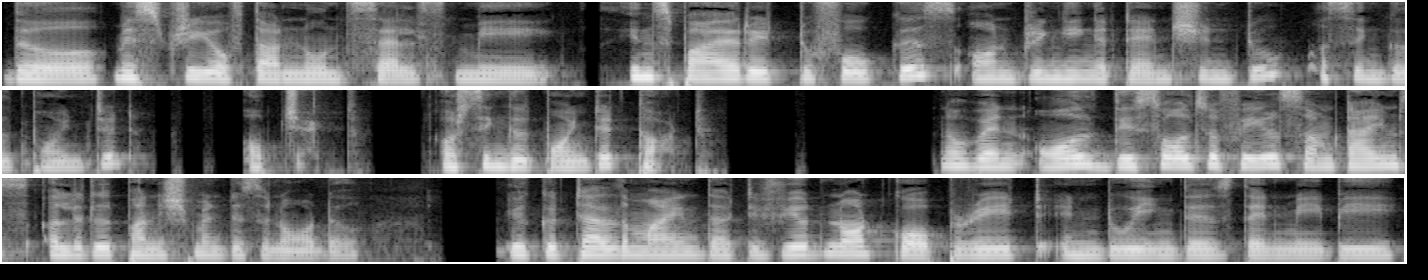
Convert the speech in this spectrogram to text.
the mystery of the unknown self may inspire it to focus on bringing attention to a single pointed object or single pointed thought. Now, when all this also fails, sometimes a little punishment is in order. You could tell the mind that if you do not cooperate in doing this, then maybe,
